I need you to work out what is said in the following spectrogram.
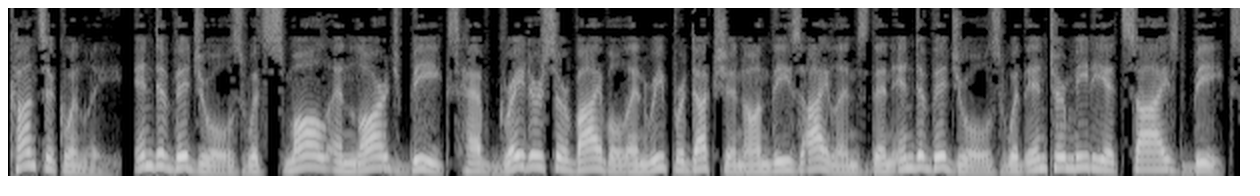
Consequently, individuals with small and large beaks have greater survival and reproduction on these islands than individuals with intermediate-sized beaks.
